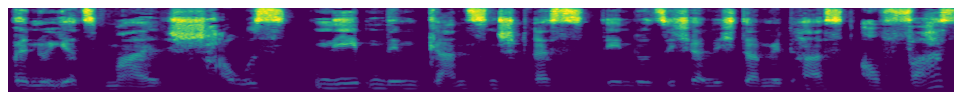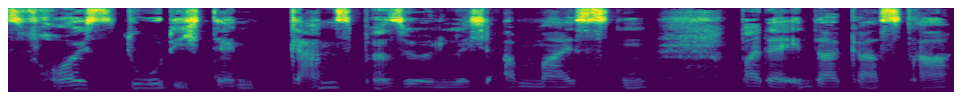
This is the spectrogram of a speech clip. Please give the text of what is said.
Wenn du jetzt mal schaust, neben dem ganzen Stress, den du sicherlich damit hast, auf was freust du dich denn ganz persönlich am meisten? Meisten bei der Intergastra?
